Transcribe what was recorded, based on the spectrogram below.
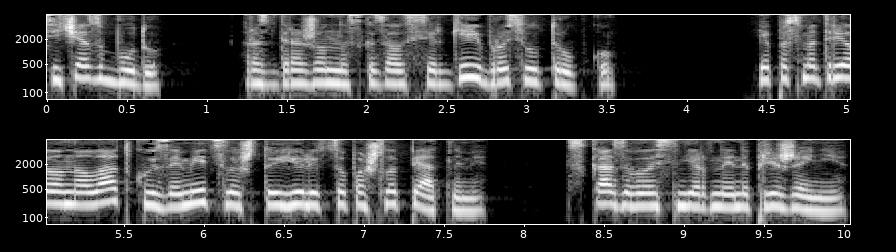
«Сейчас буду», — раздраженно сказал Сергей и бросил трубку. Я посмотрела на Ладку и заметила, что ее лицо пошло пятнами. Сказывалось нервное напряжение.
